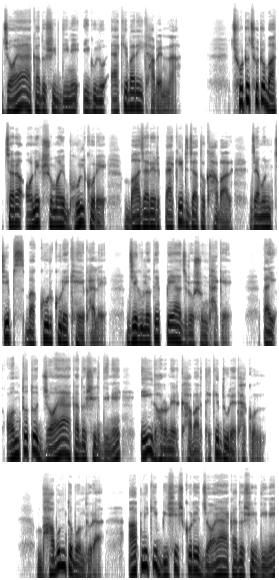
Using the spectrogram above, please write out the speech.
জয়া একাদশীর দিনে এগুলো একেবারেই খাবেন না। ছোট ছোট বাচ্চারা অনেক সময় ভুল করে বাজারের প্যাকেটজাত খাবার, যেমন চিপস বা কুরকুরে খেয়ে ফেলে, যেগুলোতে পেঁয়াজ রসুন থাকে। তাই অন্তত জয়া একাদশীর দিনে এই ধরনের খাবার থেকে দূরে থাকুন। ভাবুন তো বন্ধুরা, আপনি কি বিশেষ করে জয়া একাদশীর দিনে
